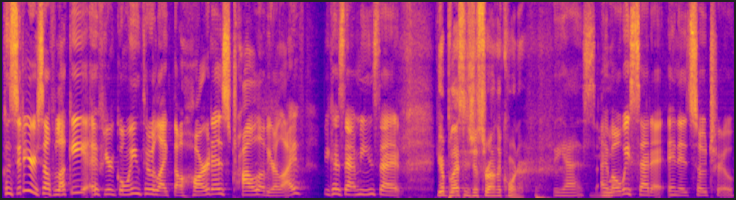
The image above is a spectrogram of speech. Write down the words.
consider yourself lucky if you're going through like the hardest trial of your life because that means that Your blessings just around the corner. yes, I've always said it and it's so true.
